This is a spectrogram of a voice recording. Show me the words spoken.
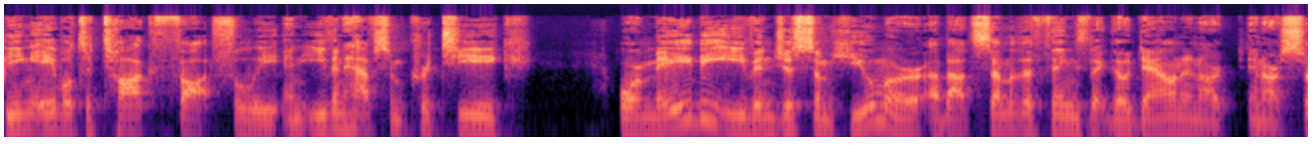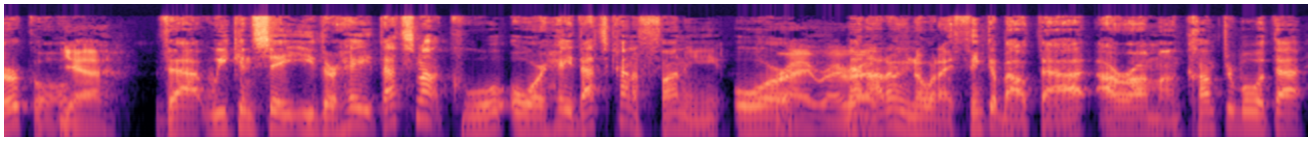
being able to talk thoughtfully and even have some critique, or maybe even just some humor about some of the things that go down in our in our circle? Yeah, that we can say either, hey, that's not cool, or hey, that's kind of funny, or Right, right, man, right. I don't even know what I think about that, or I'm uncomfortable with that.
